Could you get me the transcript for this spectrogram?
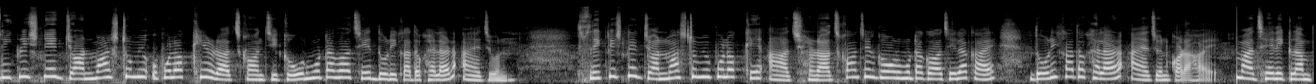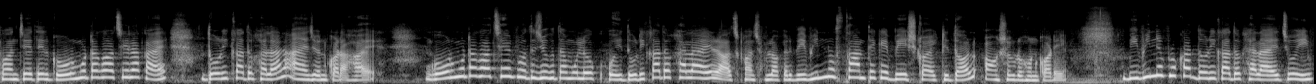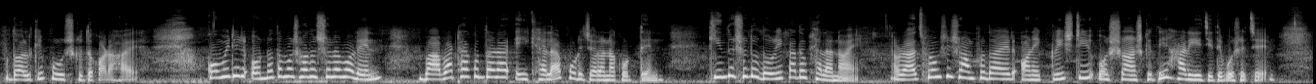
শ্রীকৃষ্ণের জন্মাষ্টমী উপলক্ষে রাজগঞ্জে গৌরমোটা গাছে দড়িকাদো খেলার আয়োজন। শ্রীকৃষ্ণের জন্মাষ্টমী উপলক্ষে আজ রাজগঞ্জের গৌরমোটা গাছ এলাকায় দড়িকাদো খেলার আয়োজন করা হয়। মাঝেলি গ্রাম পঞ্চায়েতের গৌরমোটা গাছ এলাকায় দড়িকাদো খেলার আয়োজন করা হয়। গৌরমোটা গাছে প্রতিযোগিতামূলক ওই দড়িকাদো খেলায় রাজগঞ্জ ব্লকের বিভিন্ন স্থান থেকে বেশ কয়েকটি দল অংশগ্রহণ করে। বিভিন্ন প্রকার দড়িকাদো খেলায় জয়ী দলকে পুরস্কৃত করা হয়। কমিটির অন্যতম সদস্যরা বলেন, বাবা ঠাকুর দ্বারা এই খেলা পরিচালনা করতেন, কিন্তু শুধু দড়িকাদো খেলা নয় রাজবংশী সম্প্রদায়ের অনেক কৃষ্টি ও সংস্কৃতি হারিয়ে যেতে বসেছে।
